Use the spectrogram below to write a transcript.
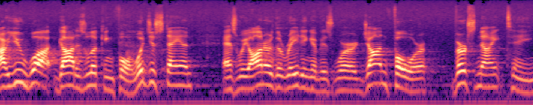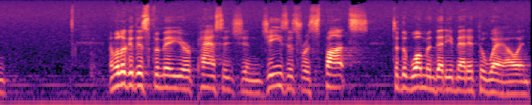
Are you what God is looking for? Would you stand as we honor the reading of His Word, John 4, verse 19? And we'll look at this familiar passage and Jesus' response to the woman that he met at the well. And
